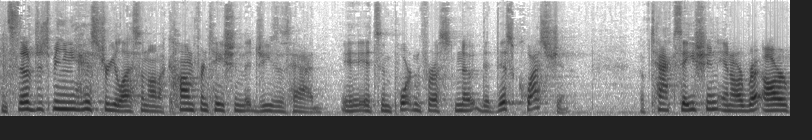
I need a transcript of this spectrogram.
Instead of just being a history lesson on a confrontation that Jesus had, it's important for us to note that this question of taxation and our, our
